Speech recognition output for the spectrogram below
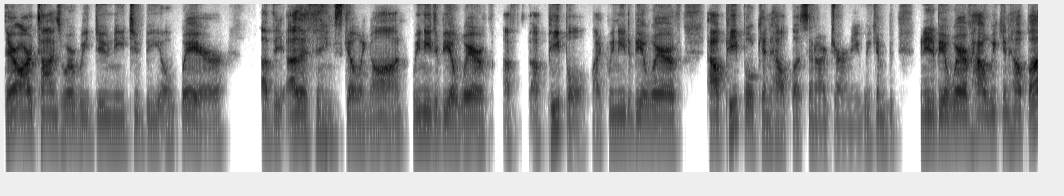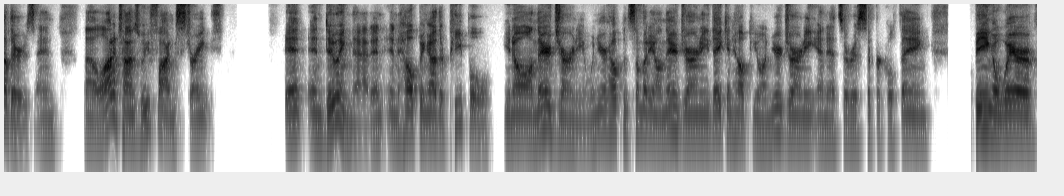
there are times where we do need to be aware of the other things going on. We need to be aware of, of, of, people. Like we need to be aware of how people can help us in our journey. We can we need to be aware of how we can help others. And uh, a lot of times we find strength in, in doing that and, and helping other people, you know, on their journey. And when you're helping somebody on their journey, they can help you on your journey. And it's a reciprocal thing. Being aware of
